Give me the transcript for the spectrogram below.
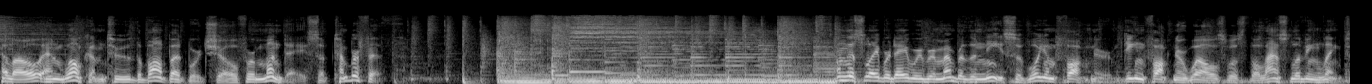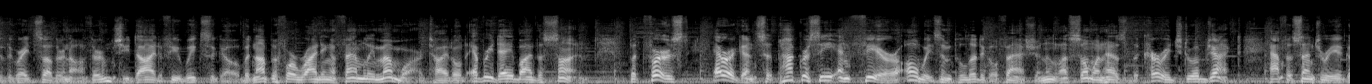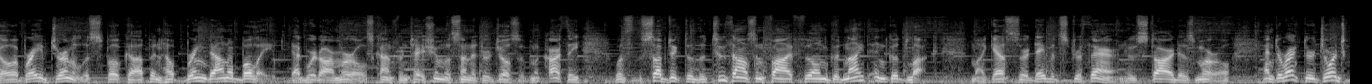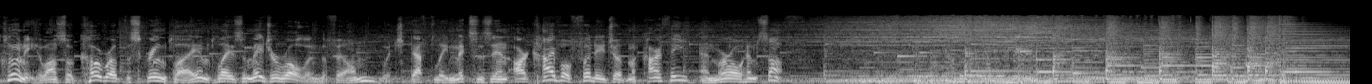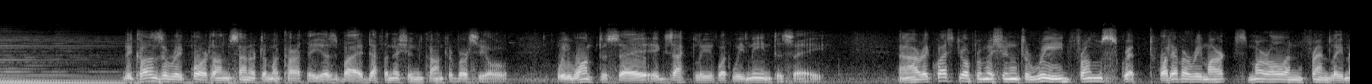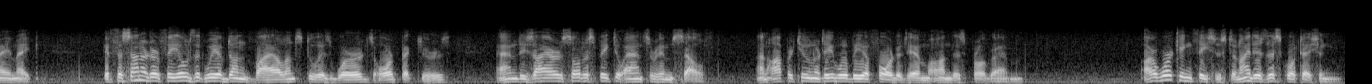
Hello, and welcome to the Bob Edwards Show for Monday, September 5th. On this Labor Day, we remember the niece of William Faulkner. Dean Faulkner Wells was the last living link to the great Southern author. She died a few weeks ago, but not before writing a family memoir titled Every Day by the Sun. But first, arrogance, hypocrisy, and fear are always in political fashion unless someone has the courage to object. Half a century ago, a brave journalist spoke up and helped bring down a bully. Edward R. Murrow's confrontation with Senator Joseph McCarthy was the subject of the 2005 film Good Night and Good Luck. My guests are David Strathairn, who starred as Murrow, and director George Clooney, who also co wrote the screenplay and plays a major role in the film, which deftly mixes in archival footage of McCarthy and Murrow himself. Because a report on Senator McCarthy is by definition controversial, we want to say exactly what we mean to say and I request your permission to read from script whatever remarks Murrow and Friendly may make. If the Senator feels that we have done violence to his words or pictures, and desires, so to speak, to answer himself, an opportunity will be afforded him on this program. Our working thesis tonight is this quotation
